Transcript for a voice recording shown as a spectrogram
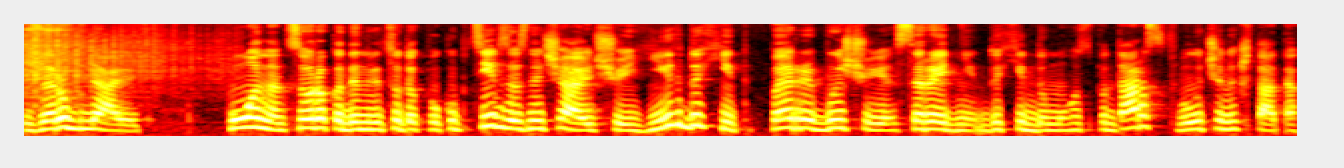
заробляють. Понад 41% покупців зазначають, що їх дохід перевищує середній дохід домогосподарств в Сполучених Штатах,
